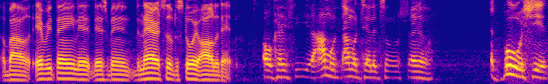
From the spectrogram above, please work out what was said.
About everything that that's been the narrative, the story, all of that. Okay, see, yeah, I'm gonna I'm gonna tell it to him straight up. That's bullshit.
